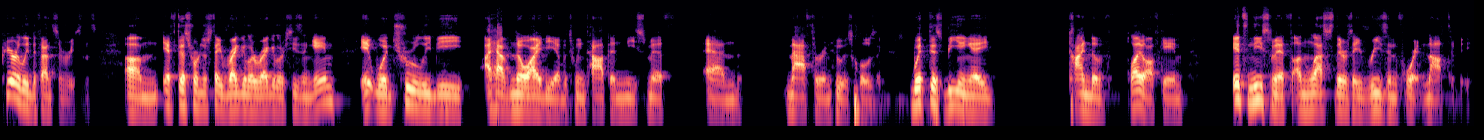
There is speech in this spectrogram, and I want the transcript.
purely defensive reasons. Um, if this were just a regular regular season game, it would truly be I have no idea between Toppin, Nesmith, and Mathurin who is closing. With this being a kind of playoff game, it's Nesmith unless there's a reason for it not to be.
